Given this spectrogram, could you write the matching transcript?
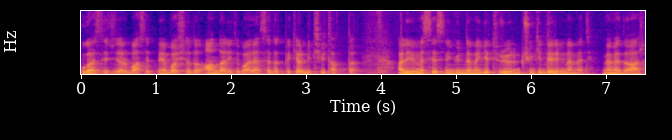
Bu gazeteciler bahsetmeye başladığı andan itibaren Sedat Peker bir tweet attı. Alevi meselesini gündeme getiriyorum çünkü Derin Mehmet, Mehmet Ağar,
